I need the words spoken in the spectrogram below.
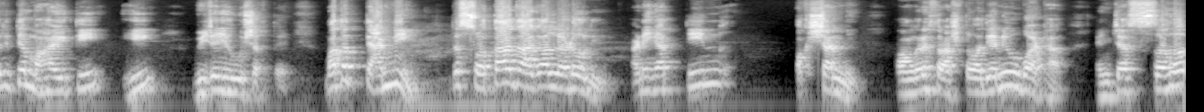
तरी ते महायुती ही विजयी होऊ शकते. मात्र त्यांनी जर स्वतः जागा लढवली आणि ह्या तीन पक्षांनी काँग्रेस राष्ट्रवादी आणि उभाठा यांच्यासह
